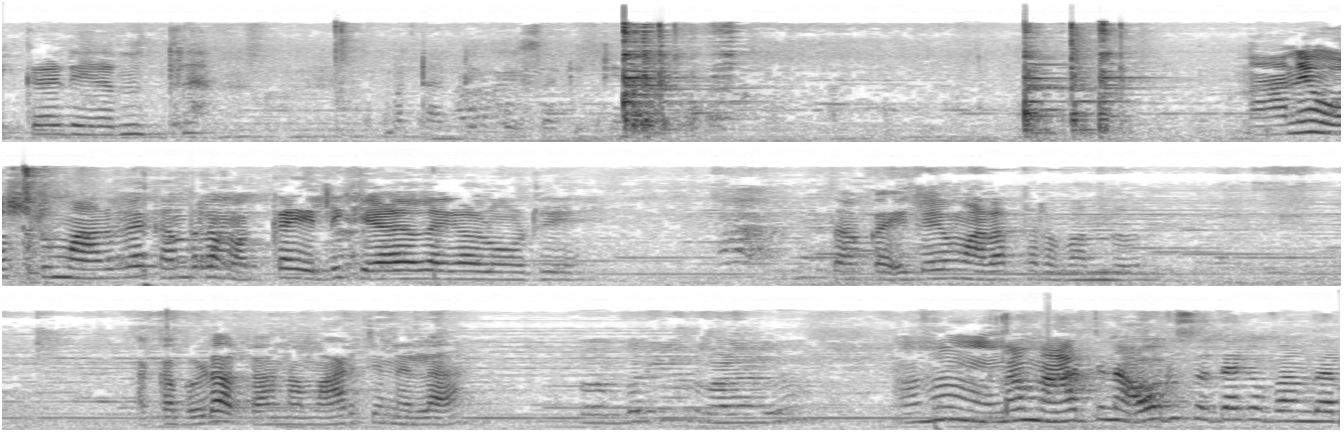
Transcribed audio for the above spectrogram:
ಈ ಕಡೆ ಅಂತ ಬಟಾಟೆ ಕೂಸಾಕಿಟ್ಟಿನಿ ನಾನೇ ಅಷ್ಟು ಮಾಡ್ಬೇಕಂದ್ರ ಮಕ್ಕ ಎಲ್ಲಿ ಕೇಳಲ್ಲ ನೋಡ್ರಿ. ತಾವ್ ಕೈ ಮಾಡತ್ತಾರ ಬಂದು. ಅಕ್ಕ ಬಿಡು ಅಕ್ಕ, ನಾ ಮಾಡ್ತೀನಲ್ಲ. ಹ್ಮ್, ನಾ ಮಾಡ್ತೀನಿ. ಅವ್ರು ಸದ್ಯಕ್ಕೆ ಬಂದಾರ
